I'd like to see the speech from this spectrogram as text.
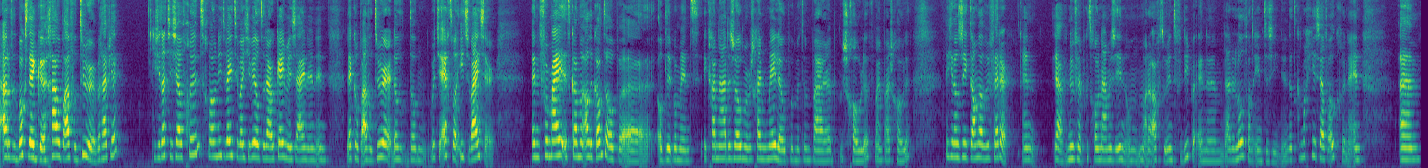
out of the box denken. Ga op avontuur. Begrijp je? Als je dat jezelf gunt, gewoon niet weten wat je wilt en daar oké mee zijn en, en lekker op avontuur, dan, dan word je echt wel iets wijzer. En voor mij, het kan alle kanten op uh, op dit moment. Ik ga na de zomer waarschijnlijk meelopen met een paar scholen, bij een paar scholen. Weet je, dan zie ik dan wel weer verder. En ja, nu heb ik het gewoon naar mijn zin om me er af en toe in te verdiepen en um, daar de lol van in te zien. En dat mag je jezelf ook gunnen. En um,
